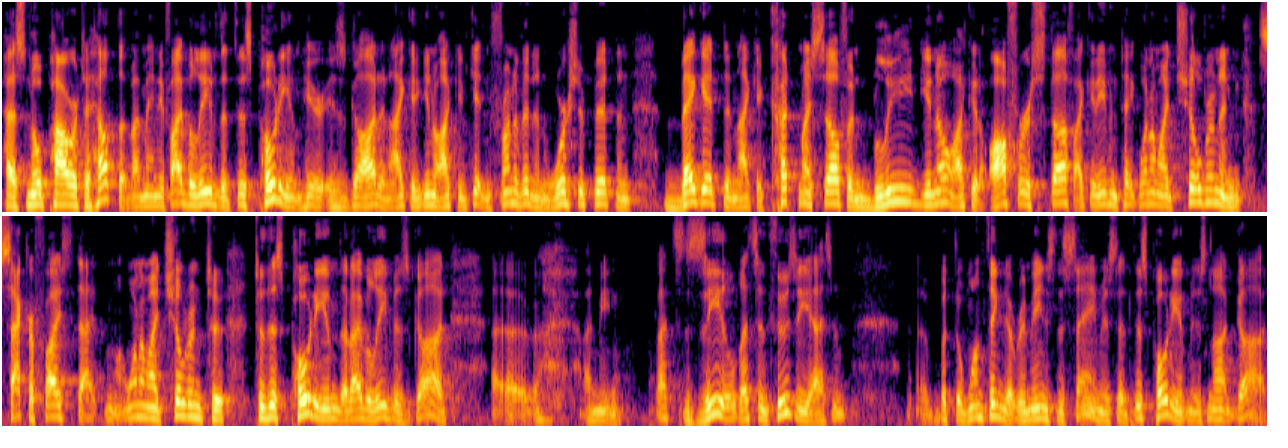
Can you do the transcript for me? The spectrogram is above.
has no power to help them. I mean, if I believe that this podium here is God and I could, you know, I could get in front of it and worship it and beg it and I could cut myself and bleed, you know, I could offer stuff, I could even take one of my children and sacrifice that, one of my children to, to this podium that I believe is God. Uh, I mean, that's zeal, that's enthusiasm. Uh, but the one thing that remains the same is that this podium is not God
